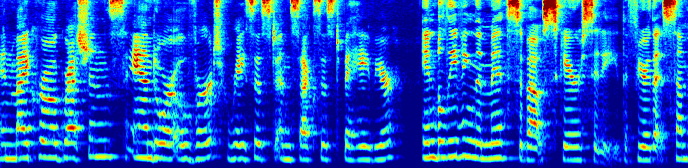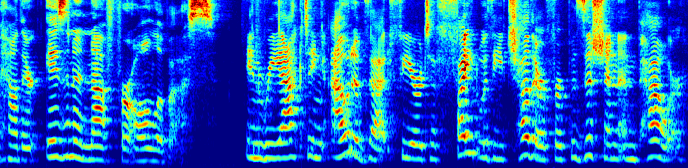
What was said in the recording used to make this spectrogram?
in microaggressions and or overt racist and sexist behavior, in believing the myths about scarcity, the fear that somehow there isn't enough for all of us, in reacting out of that fear to fight with each other for position and power,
